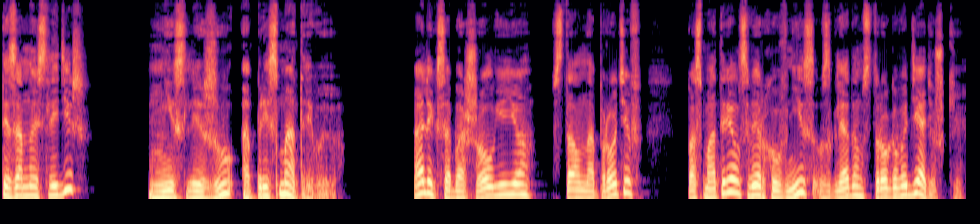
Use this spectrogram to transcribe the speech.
«Ты за мной следишь?» «Не слежу, а присматриваю». Алекс обошел ее, встал напротив, посмотрел сверху вниз взглядом строгого дядюшки.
